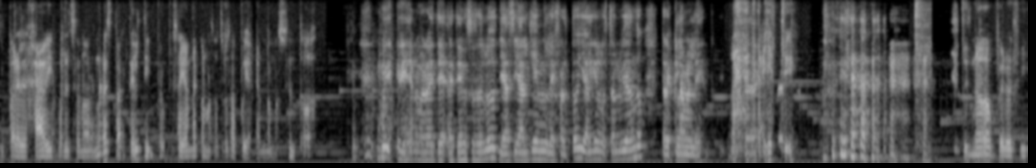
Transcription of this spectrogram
y para el Javi, para el Sonoro. No es parte del team, pero pues ahí anda con nosotros apoyándonos en todo. Muy bien, bueno, ahí, ahí tienen sus saludos. Ya si a alguien le faltó y alguien lo está olvidando, reclámenle. Cállate. No, pero sí.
